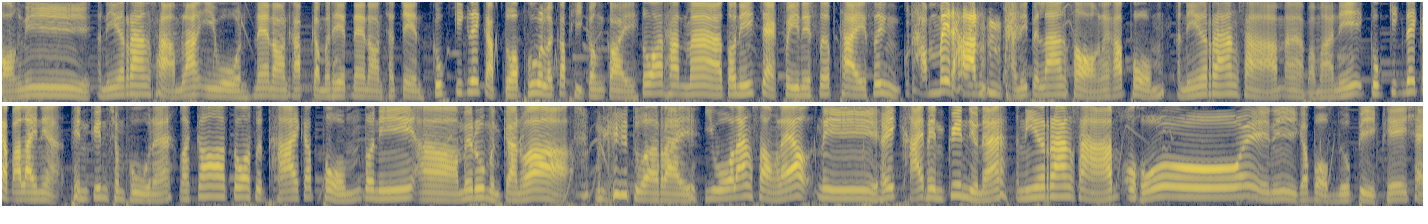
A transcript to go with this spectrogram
2 นี่ อันนี้ร่าง 3 ร่างอีโวนแน่นอนครับกรรมเทพแน่นอนชัดเจนกุ๊กกิ๊กได้กับตัวผู้แล้วก็ผีกองกอย ตัวถัดมาตัวนี้แจกฟรีในเซิร์ฟไทย ซึ่งกูทำไม่ทัน อันนี้เป็นร่าง 2 นะครับผมอันนี้ร่าง 3อ่าประมาณนี้กุ๊กกิ๊กได้กับอะไรเนี่ยเพนกวินชมพูนะแล้วก็ตัวสุดท้ายครับผมตัวนี้อ่าไม่รู้เหมือนกันว่ามันคือตัวอะไรอีโวร่าง2 แล้ว นี่เฮ้ยคล้ายเพนกวินอยู่นะ อันนี้ร่าง 3 โอ้โหนี่ครับผมดูปีกเท่ใช้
